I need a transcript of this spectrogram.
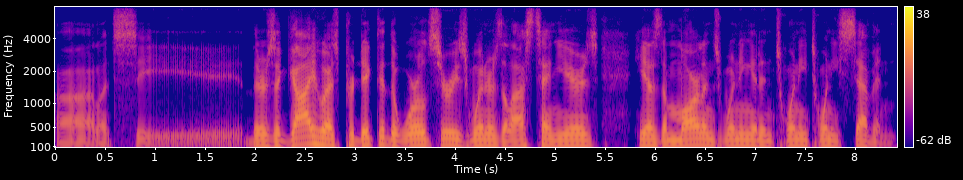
Uh, let's see. There's a guy who has predicted the world series winners the last 10 years. He has the marlins winning it in 2027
